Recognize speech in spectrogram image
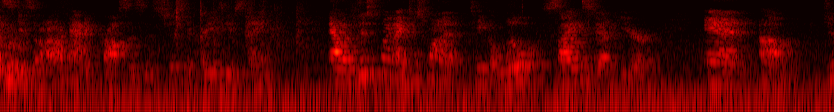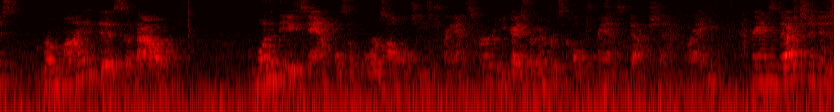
It's, it's an automatic process, it's just the craziest thing. Now, at this point, I just want to take a little sidestep here and um, just remind us about one of the examples of horizontal gene transfer. You guys remember it's called transduction, right? Transduction is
